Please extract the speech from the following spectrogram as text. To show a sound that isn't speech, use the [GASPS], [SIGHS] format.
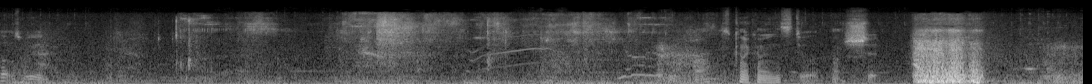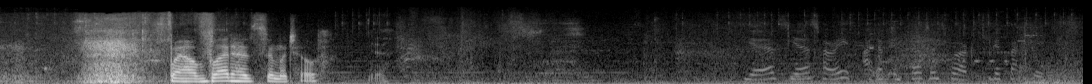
That was weird. Oh, it's gonna come in and steal it. Oh shit. Wow, Vlad has so much health. Yeah. Yes, yes, hurry. I have important work to get back to.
